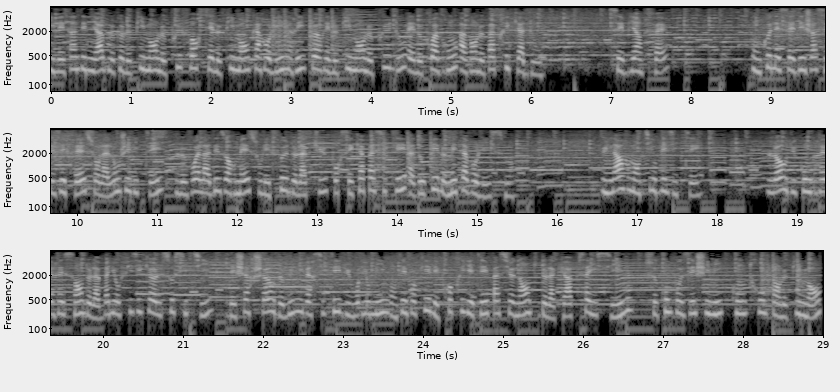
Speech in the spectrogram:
il est indéniable que le piment le plus fort est le piment Caroline Reaper et le piment le plus doux est le poivron avant le paprika doux. C'est bien fait, on connaissait déjà ses effets sur la longévité, le voilà désormais sous les feux de l'actu pour ses capacités à doper le métabolisme. Une arme anti-obésité. Lors du congrès récent de la Biophysical Society, des chercheurs de l'Université du Wyoming ont évoqué les propriétés passionnantes de la capsaïcine, ce composé chimique qu'on trouve dans le piment,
